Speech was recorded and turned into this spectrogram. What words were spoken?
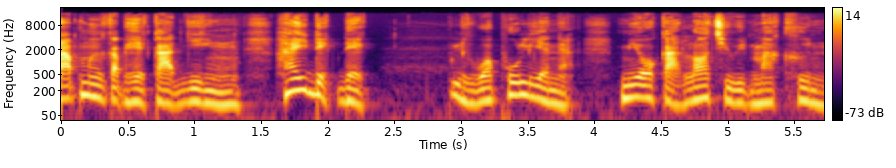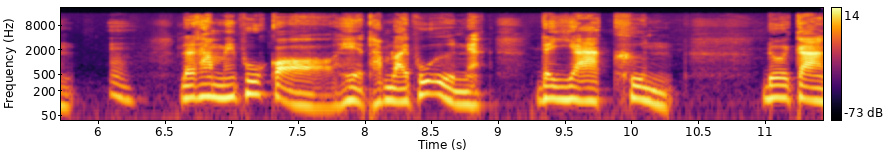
รับมือกับเหตุการณ์ยิง ให้เด็กๆ หรือว่าผู้เรียนเนี่ยมีโอกาสรอดชีวิตมากขึ้นอืมและทำให้ผู้ก่อเหตุทำร้ายผู้อื่นเนี่ยได้ยากขึ้น โดยการ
